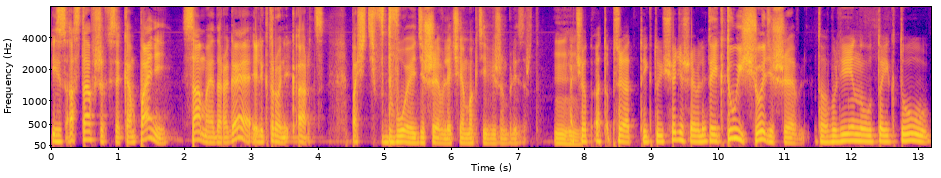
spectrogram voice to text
из оставшихся компаний самая дорогая Electronic Arts почти вдвое дешевле, чем Activision Blizzard. А что, а, а Take-Two еще дешевле? Take-Two еще дешевле. Да, блин, у Take-Two...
